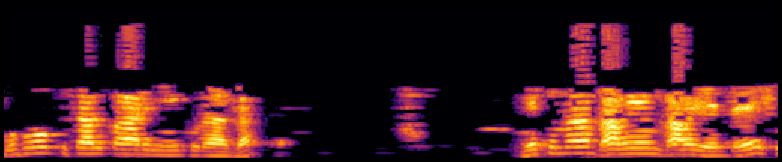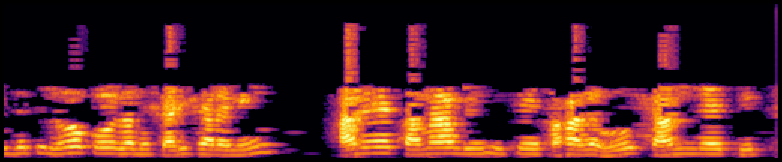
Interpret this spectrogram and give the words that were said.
බොහෝ කුසල් පාරමී පුරා ගත්තා. මෙතුමා භවයෙන් භවයට සුගති ලෝකෝලම පරිසරණින් අර තමාගේ හිතේ පහළ වූ ඡන්ද චිත්ත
